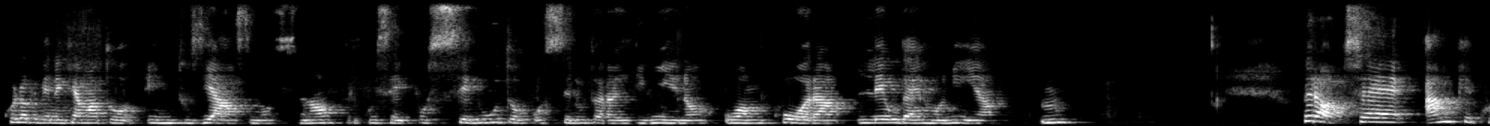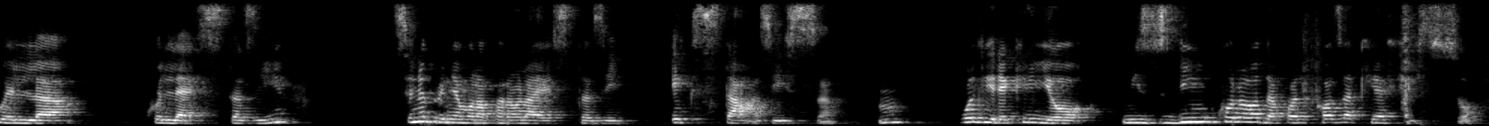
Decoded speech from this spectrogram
quello che viene chiamato entusiasmos, no? per cui sei posseduto o posseduta dal divino, o ancora l'eudaimonia. Hm? Però c'è anche quel, quell'estasi, se noi prendiamo la parola estasi, ecstasis, hm? vuol dire che io mi svincolo da qualcosa che è fisso,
